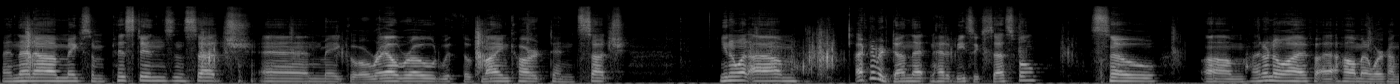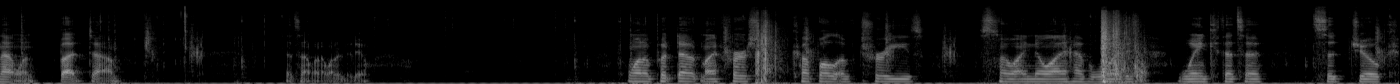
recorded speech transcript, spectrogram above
and then uh, make some pistons and such, and make a railroad with the minecart and such. You know what? Um, I've never done that and had it be successful, so um, I don't know how, how I'm to work on that one, but um, that's not what I wanted to do. I want to put out my first couple of trees so I know I have wood. Wink, that's a, that's a joke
